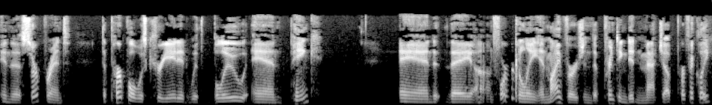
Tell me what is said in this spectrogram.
in the surprint, the purple was created with blue and pink, and they uh, unfortunately in my version the printing didn't match up perfectly,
